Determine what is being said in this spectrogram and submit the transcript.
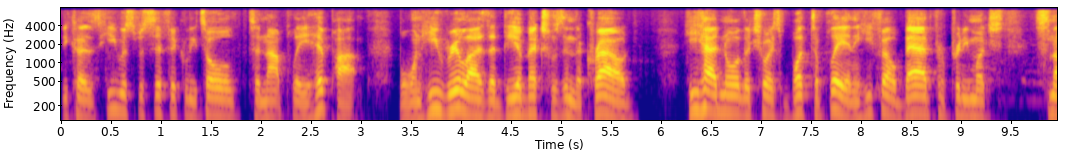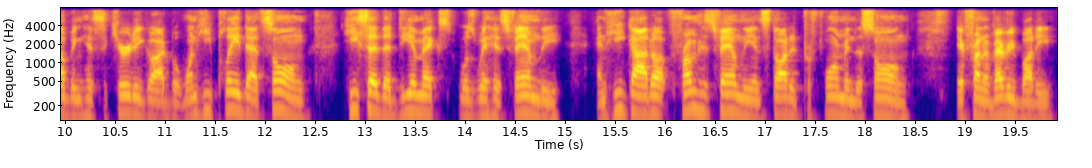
because he was specifically told to not play hip hop. But when he realized that DMX was in the crowd, he had no other choice but to play and he felt bad for pretty much snubbing his security guard. But when he played that song, he said that DMX was with his family, and he got up from his family and started performing the song in front of everybody.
